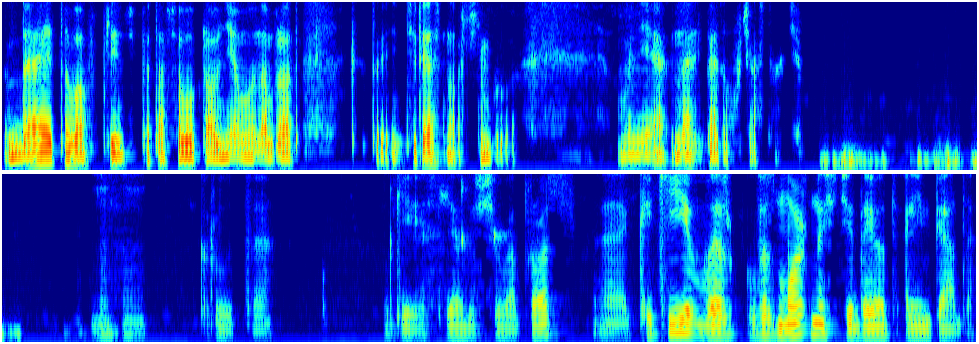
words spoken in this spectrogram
до этого, в принципе, это особо проблемы, наоборот, как-то интересно очень было мне на Олимпиадах участвовать. Угу. Круто. Окей, следующий вопрос. Э, какие возможности дает Олимпиада?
